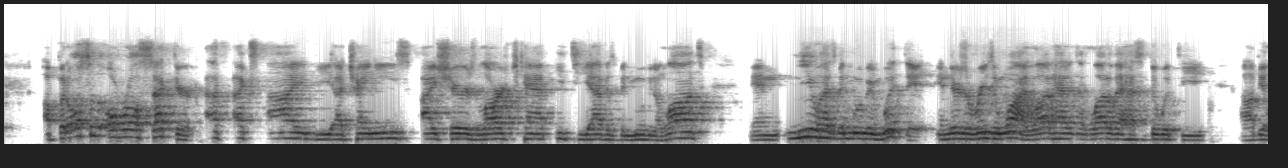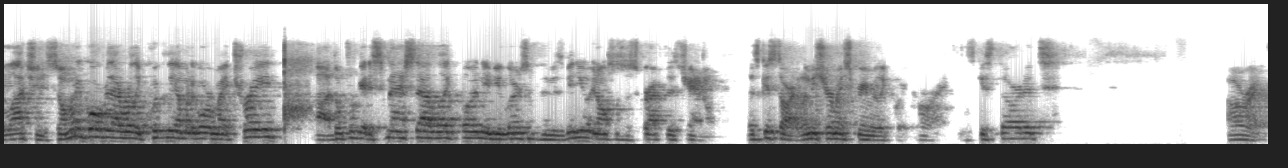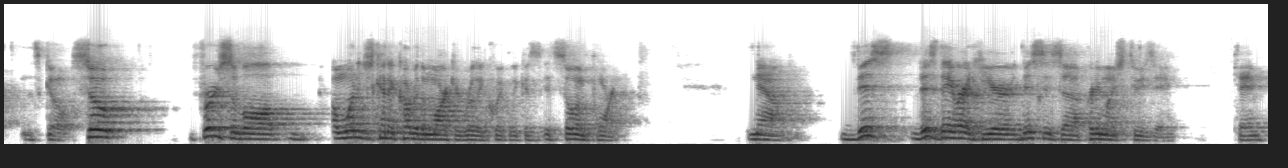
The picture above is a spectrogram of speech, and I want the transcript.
Uh, but also the overall sector, FXI, the uh, Chinese iShares large cap ETF has been moving a lot, and NIO has been moving with it. And there's a reason why. A lot of a lot of that has to do with the uh, the election. So I'm going to go over that really quickly. I'm going to go over my trade. Uh, don't forget to smash that like button if you learned something in this video, and also subscribe to this channel. Let's get started. Let me share my screen really quick. All right, let's get started. All right, let's go. So first of all, I want to just kind of cover the market really quickly because it's so important. Now, this this day right here, this is uh, pretty much Tuesday. Okay.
